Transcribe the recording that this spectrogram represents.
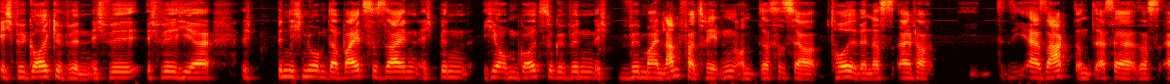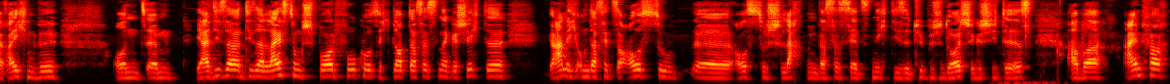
ich will Gold gewinnen, ich will, ich will hier, ich bin nicht nur, um dabei zu sein, ich bin hier, um Gold zu gewinnen, ich will mein Land vertreten und das ist ja toll, wenn das einfach er sagt und dass er das erreichen will. Und ähm, ja, dieser, dieser Leistungssportfokus, ich glaube, das ist eine Geschichte, gar nicht, um das jetzt so auszu, äh, auszuschlachten, dass es jetzt nicht diese typische deutsche Geschichte ist, aber einfach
